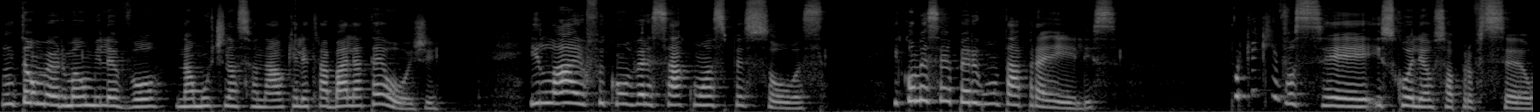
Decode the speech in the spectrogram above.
Então meu irmão me levou na multinacional que ele trabalha até hoje. E lá eu fui conversar com as pessoas e comecei a perguntar para eles: por que, que você escolheu sua profissão?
